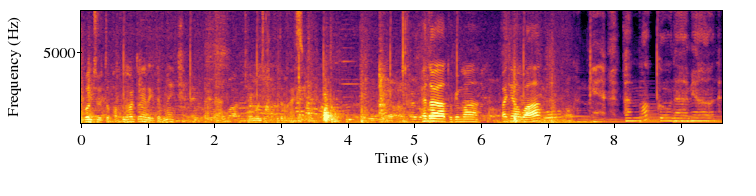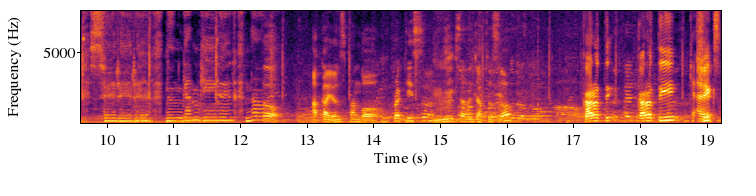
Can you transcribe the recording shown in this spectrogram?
이번 주 또 바쁘게 활동해야 되기 때문에 일단 저희 먼저 가보도록 하겠습니다. 페더야 도겸아 파이팅하고 와 함께 밥 먹고 나면 스르르 눈 감기는 너 아까 연습한 거 프랙티스 식사는 잡섰어? Karate, karate, shiks,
